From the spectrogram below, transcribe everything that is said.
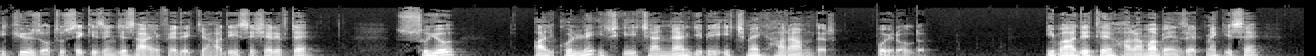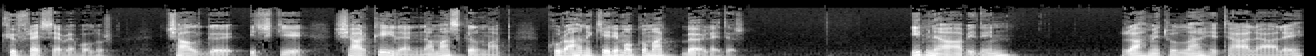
238. sayfadaki hadisi şerifte suyu alkollü içki içenler gibi içmek haramdır buyuruldu. İbadeti harama benzetmek ise küfre sebep olur. Çalgı, içki, şarkı ile namaz kılmak, Kur'an-ı Kerim okumak böyledir. İbn Abidin rahmetullahi teala aleyh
